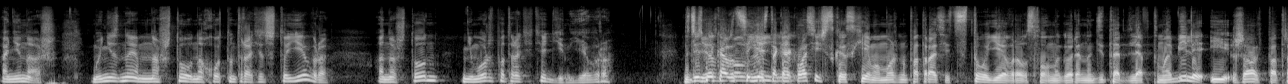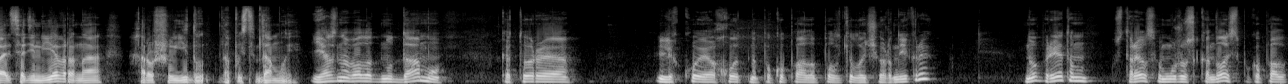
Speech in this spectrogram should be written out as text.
а не наш. Мы не знаем, на что он охотно тратит 100 евро, а на что он не может потратить 1 евро. Здесь, Я мне кажется, задолжение- есть такая классическая схема. Можно потратить 100 евро, условно говоря, на деталь для автомобиля и жаль потратить 1 евро на хорошую еду, допустим, домой. Я знавал одну даму, которая легко и охотно покупала полкило черной икры, но при этом устраивал своему мужу скандал, если покупал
